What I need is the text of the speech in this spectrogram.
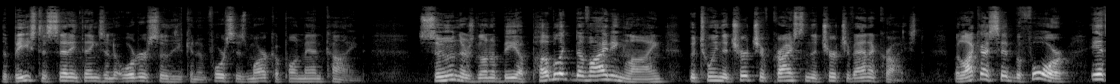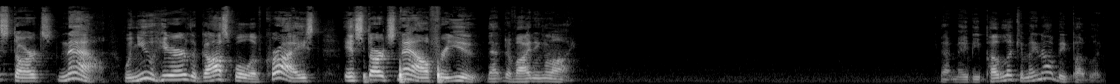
The beast is setting things into order so that he can enforce his mark upon mankind. Soon there's going to be a public dividing line between the Church of Christ and the Church of Antichrist. But like I said before, it starts now. When you hear the gospel of Christ, it starts now for you, that dividing line. That may be public, it may not be public.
